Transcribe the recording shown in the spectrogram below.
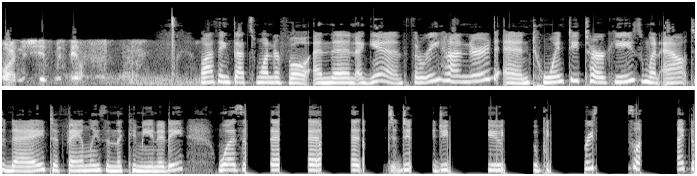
partnership with them. Well, I think that's wonderful. And then again, 320 turkeys went out today to families in the community. Was it, did you pre-select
